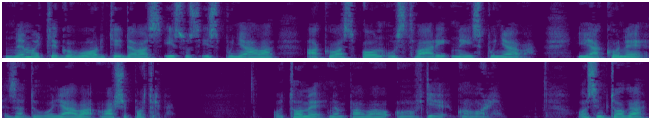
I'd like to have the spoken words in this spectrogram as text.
Nemojte govoriti da vas Isus ispunjava ako vas On u stvari ne ispunjava i ako ne zadovoljava vaše potrebe. O tome nam Pavao ovdje govori. Osim toga,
